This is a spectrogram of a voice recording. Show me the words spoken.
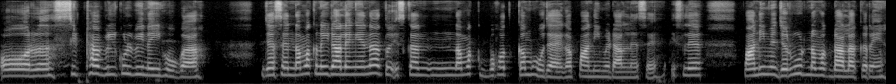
और सिट्ठा बिल्कुल भी नहीं होगा। जैसे नमक नहीं डालेंगे ना तो इसका नमक बहुत कम हो जाएगा पानी में डालने से। इसलिए पानी में ज़रूर नमक डाला करें।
